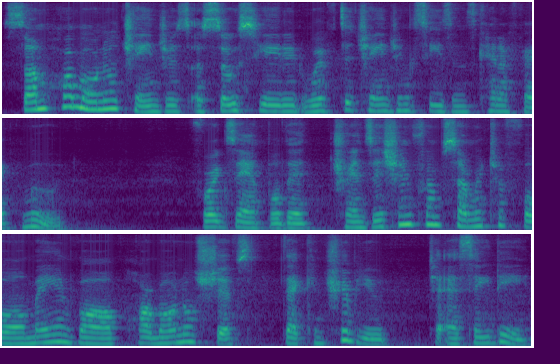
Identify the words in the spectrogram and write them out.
Some hormonal changes associated with the changing seasons can affect mood. For example, the transition from summer to fall may involve hormonal shifts that contribute to SAD.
